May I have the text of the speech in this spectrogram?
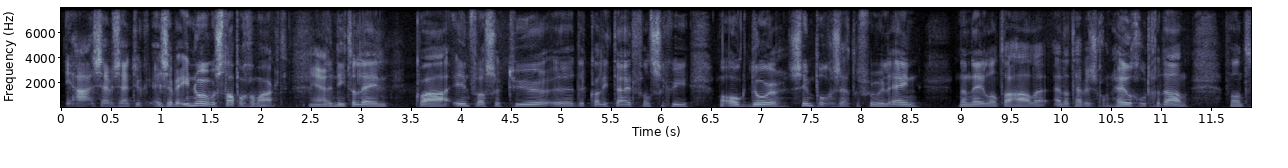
ja, ze hebben, zijn natuurlijk, ze hebben enorme stappen gemaakt. ja. Niet alleen qua infrastructuur, de kwaliteit van het circuit. Maar ook door, simpel gezegd, de Formule 1 naar Nederland te halen. En dat hebben ze gewoon heel goed gedaan. Want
